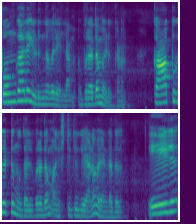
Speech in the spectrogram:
പൊങ്കാലയിടുന്നവരെല്ലാം വ്രതമെടുക്കണം. കാപ്പുകെട്ട് മുതൽ വ്രതം അനുഷ്ഠിക്കുകയാണ് വേണ്ടത്. ഏഴ്,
